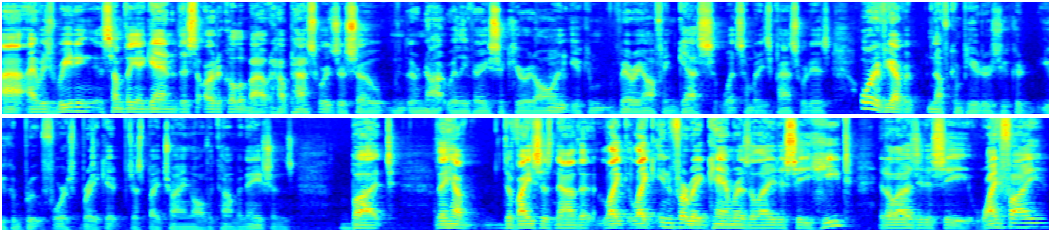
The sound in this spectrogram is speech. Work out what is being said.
Uh, I was reading something again, this article about how passwords are so, they're not really very secure at all. Mm-hmm. You can very often guess what somebody's password is. Or if you have enough computers, you could, you could brute force break it just by trying all the combinations. But they have devices now that, like, like infrared cameras, allow you to see heat, it allows you to see Wi Fi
